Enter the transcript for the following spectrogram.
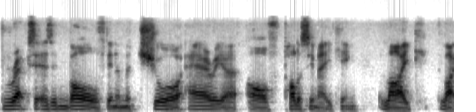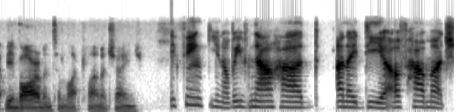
Brexit has involved in a mature area of policymaking, like like the environment and like climate change. I think you know we've now had an idea of how much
